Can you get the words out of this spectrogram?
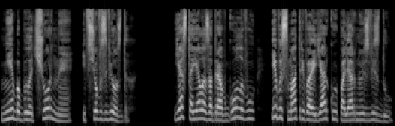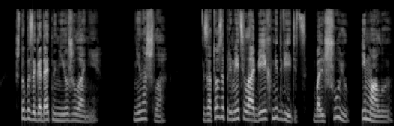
Небо было черное и все в звездах. Я стояла, задрав голову и высматривая яркую полярную звезду, чтобы загадать на нее желание. Не нашла. Зато заприметила обеих медведиц, большую и малую.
